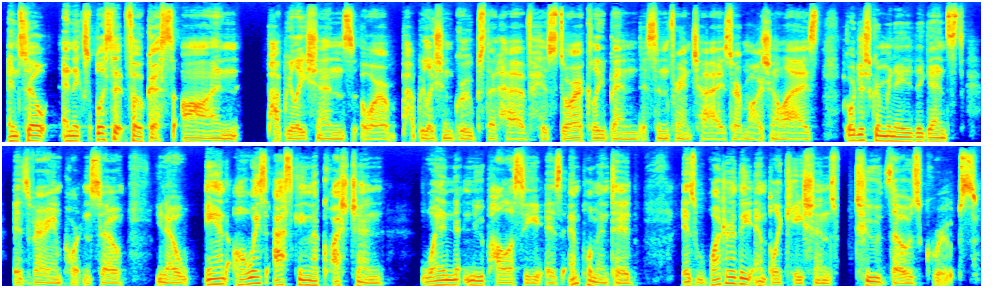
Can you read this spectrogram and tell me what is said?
And so an explicit focus on populations or population groups that have historically been disenfranchised or marginalized or discriminated against is very important. So, you know, and always asking the question when new policy is implemented is what are the implications to those groups?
